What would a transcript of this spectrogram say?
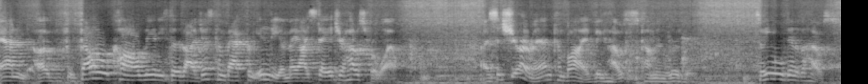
And a fellow called me and he said, I've just come back from India. May I stay at your house for a while? I said, sure, man, come by. Big house, come and live here. So he moved into the house.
